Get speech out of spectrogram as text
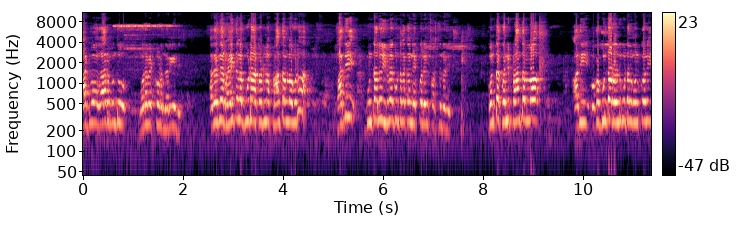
ఆర్డీఓ గారు ముందు మొరబెట్టుకోవడం జరిగింది. అదేవిధంగా రైతులకు కూడా అక్కడ ఉన్న ప్రాంతంలో కూడా పది గుంటలు ఇరవై గుంటల కన్నా ఎక్కువ లేని పరిస్థితి ఉన్నది. కొంత కొన్ని ప్రాంతాల్లో అది ఒక గుంట రెండు గుంటలు కొనుక్కొని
